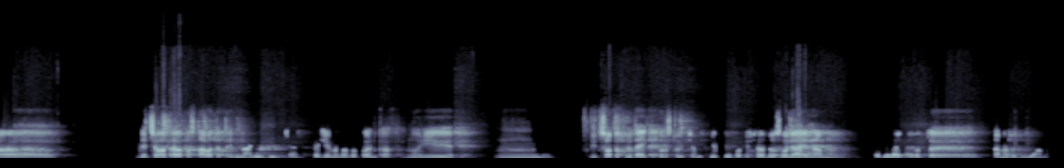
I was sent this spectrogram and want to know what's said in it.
Е, для цього треба поставити терміналів більше, скажімо, на зупинках. Ну і м, відсоток людей, які користуються готівкою, поки що дозволяє нам обілечувати саме водіями.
